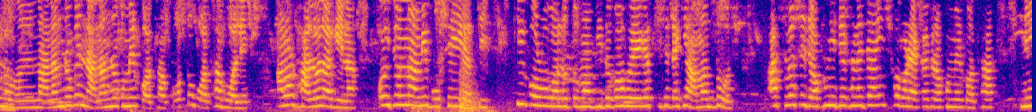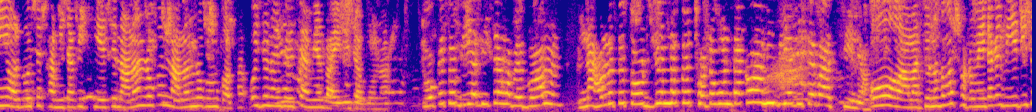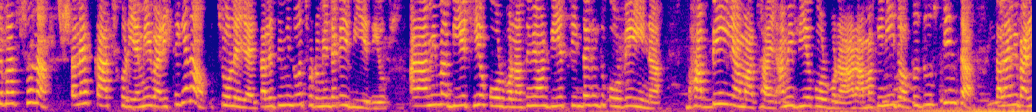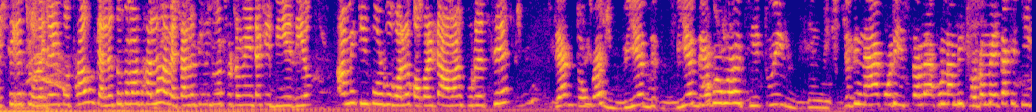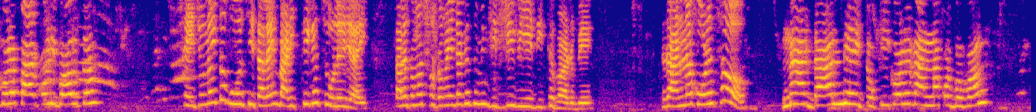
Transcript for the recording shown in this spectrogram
নানান রকমের নানান রকমের কথা, কত কথা বলে। আমার ভালো লাগে না। ওই জন্য আমি বসেই আছি। কি করব বলো তো, মা? বিধবা হয়ে গেছে, সেটা কি আমার দোষ? আশেপাশে যখনই যেখানে যাই সবার এক এক রকমের কথা নেই। অল্প বয়সে স্বামীটাকে খেয়েছে নানান রকম নানান রকম কথা। ওই জন্য আমি ভেবেছি আমি আর বাইরে যাব না। তোকে তো বিয়ে দিতে হবে বল। না হলে তো তোর জন্য তোর ছোট বোনটাকেও আমি বিয়ে দিতে পারছি না। ও আমার জন্য তোমার ছোট মেয়েটাকে বিয়ে দিতে পারছ না? তাহলে এক কাজ করি আমি এই বাড়ি থেকে না চলে যাই। তাহলে তুমি তোমার ছোট মেয়েটাকেই বিয়ে দিও। আর আমি মা বিয়ে ঠিয়ে করব না। তুমি আমার বিয়ের চিন্তা কিন্তু করবেই না। ভাববেই না মাথায় আমি বিয়ে করব না। আর আমাকে নিয়ে যত দুশ্চিন্তা তাহলে আমি বাড়ির থেকে চলে যাই কোথাও? গেলে তো তোমার ভালো হবে। তাহলে তুমি তোমার ছোট মেয়েটাকে বিয়ে দিও। আমি কি করব বলো? কপালটা আমার পুড়েছে। দেখ তোকে বিয়ে বিয়ে দেবো বলছি। তুই যদি না করিস তাহলে এখন আমি ছোট মেয়েটাকে কি করে পার করি বল তো সেই জন্যই তো বলছি তাহলে আমি বাড়ির থেকে চলে যাই। তাহলে তোমার ছোট মেয়েটাকে তুমি দিব্যি বিয়ে দিতে পারবে। রান্না করেছ? না ডাল নেই তো। কি করে রান্না করব বল?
